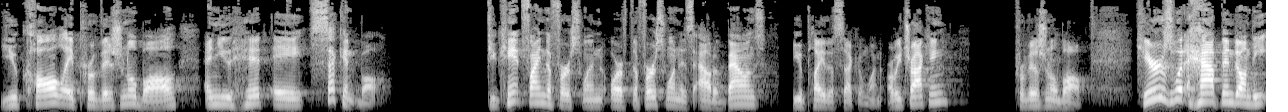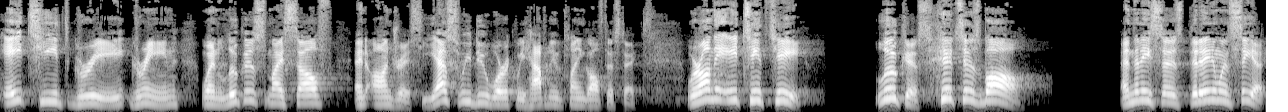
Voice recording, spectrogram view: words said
you call a provisional ball and you hit a second ball. If you can't find the first one, or if the first one is out of bounds, you play the second one. Are we tracking? Provisional ball. Here's what happened on the 18th green when Lucas, myself, and Andres. Yes, we do work. We happen to be playing golf this day. We're on the 18th tee. Lucas hits his ball. And then he says, Did anyone see it?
